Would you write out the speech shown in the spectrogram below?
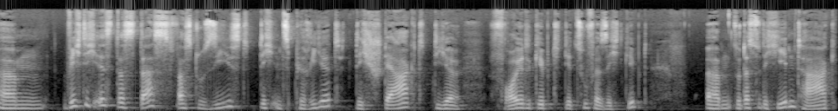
Ähm, wichtig ist, dass das, was du siehst, dich inspiriert, dich stärkt, dir Freude gibt, dir Zuversicht gibt, ähm, sodass du dich jeden Tag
